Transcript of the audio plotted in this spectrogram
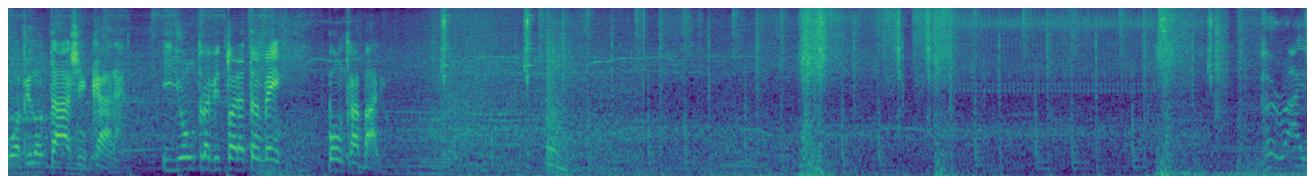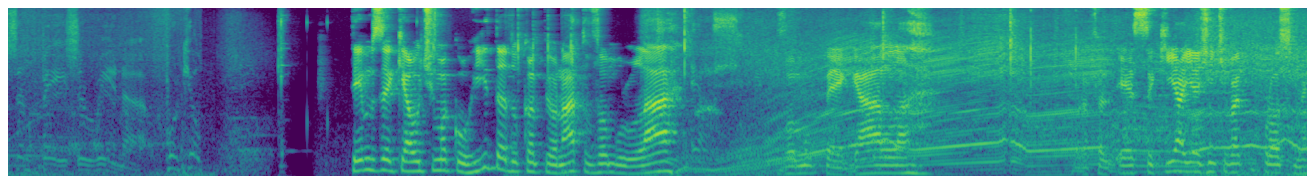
Boa pilotagem, cara. E outra vitória também. Bom trabalho. Temos aqui a última corrida do campeonato. Vamos lá. Vamos pegá-la. Essa aqui, aí a gente vai pro próximo, né?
